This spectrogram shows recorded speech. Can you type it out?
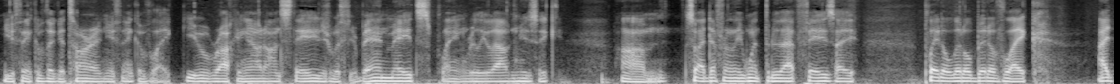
you think of the guitar and you think of like you rocking out on stage with your bandmates playing really loud music. Um, so I definitely went through that phase. I played a little bit of like I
